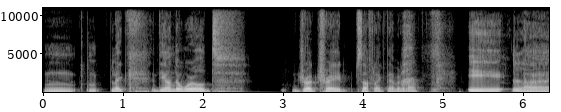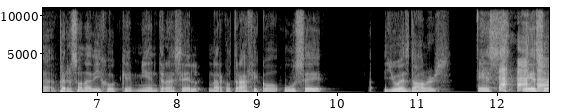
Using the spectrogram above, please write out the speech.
mm, like the underworld drug trade stuff like that, ¿verdad? Y la persona dijo que mientras el narcotráfico use US dollars, es, eso,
